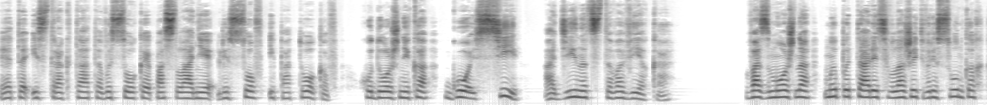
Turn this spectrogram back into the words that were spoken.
Это из трактата «Высокое послание лесов и потоков» художника Го Си XI века. Возможно, мы пытались вложить в рисунках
